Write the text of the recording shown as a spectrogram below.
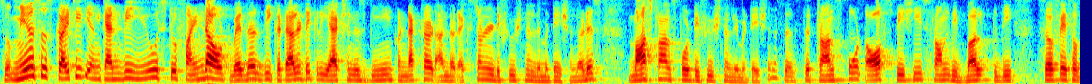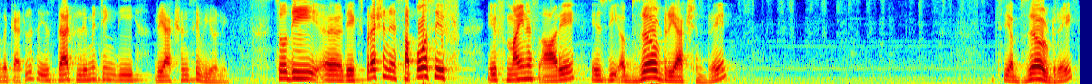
So, Mears's criterion can be used to find out whether the catalytic reaction is being conducted under external diffusional limitation that is mass transport diffusional limitations that is the transport of species from the bulk to the surface of the catalyst is that limiting the reaction severely. So, the, uh, the expression is suppose if if minus R A is the observed reaction rate, it is the observed rate,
